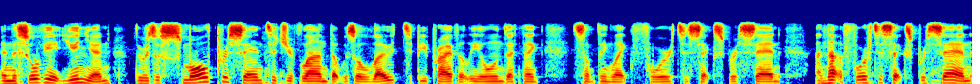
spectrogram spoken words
In the Soviet Union, there was a small percentage of land that was allowed to be privately owned, I think something like 4 to 6%, and that 4 to 6%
